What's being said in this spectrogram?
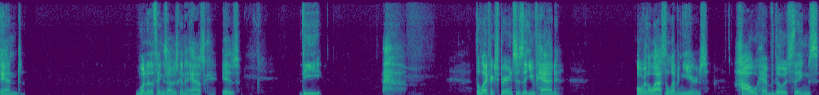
And one of the things I was going to ask is the the life experiences that you've had over the last 11 years how have those things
